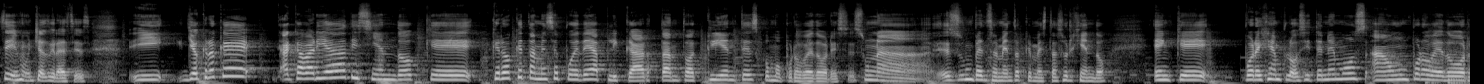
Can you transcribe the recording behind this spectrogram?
Sí, muchas gracias. Y yo creo que acabaría diciendo que creo que también se puede aplicar tanto a clientes como proveedores. Es, una, es un pensamiento que me está surgiendo en que, por ejemplo, si tenemos a un proveedor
